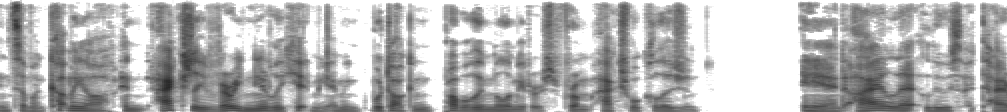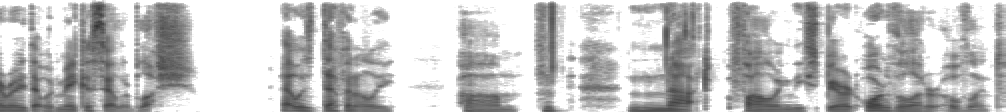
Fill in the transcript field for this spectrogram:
and someone cut me off and actually very nearly hit me. I mean, we're talking probably millimeters from actual collision and I let loose a tirade that would make a sailor blush. That was definitely um, not following the spirit or the letter of Lent.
